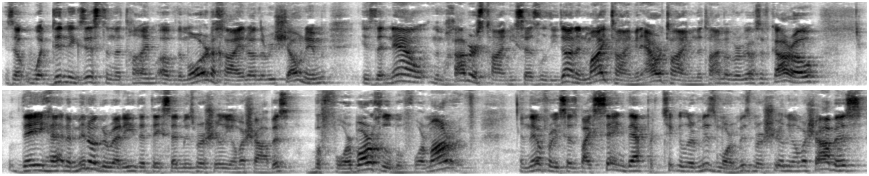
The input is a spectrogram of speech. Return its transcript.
is that what didn't exist in the time of the Mordechai and other Rishonim is that now in the Machaber's time, he says, done in my time, in our time, in the time of Rabbi Yosef Karo, they had a minog already that they said Mizmar Shir Yom Shabbos before Barchu before Mariv. And therefore he says, by saying that particular Mizmor, Mizmar Shir Yom Shabbos,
